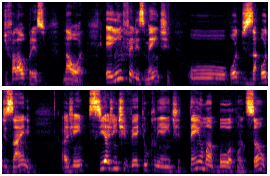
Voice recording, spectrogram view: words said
de falar o preço na hora. E infelizmente o, o, o design a gente, se a gente vê que o cliente tem uma boa condição,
